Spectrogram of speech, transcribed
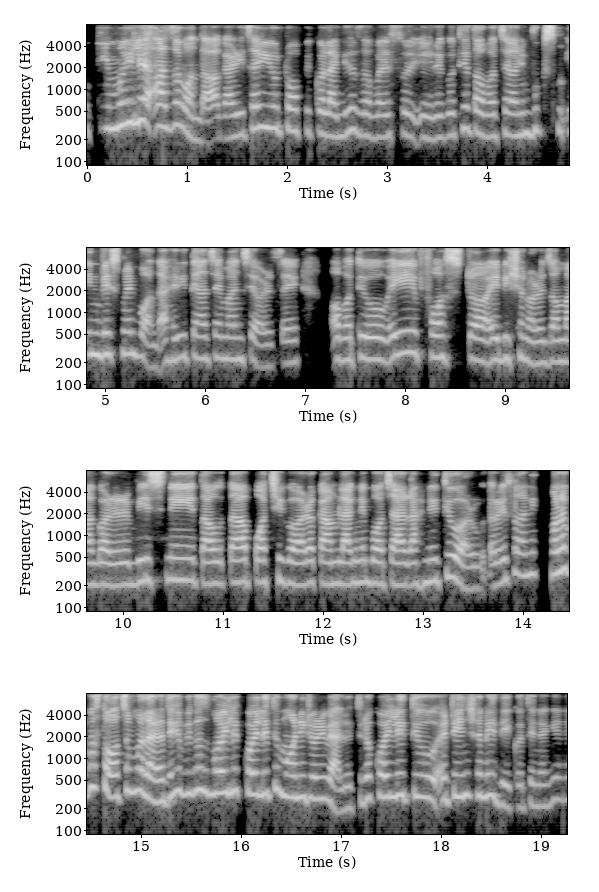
ओके मैले आजभन्दा अगाडि चाहिँ यो टपिकको लागि जब यसो हेरेको थिएँ तब चाहिँ अनि बुक्स इन्भेस्टमेन्ट भन्दाखेरि त्यहाँ चाहिँ मान्छेहरू चाहिँ अब त्यो ए फर्स्ट एडिसनहरू जम्मा गरेर बेच्ने यताउता पछि गएर काम लाग्ने बचाएर राख्ने त्योहरू हुँदो रहेछ। अनि मलाई कस्तो अचम्म लागेको थियो कि बिकज मैले कहिले त्यो मोनिटरी भ्यालुतिर कहिले त्यो एटेन्सनै दिएको थिइनँ कि।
